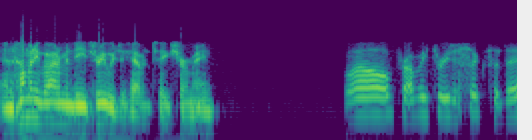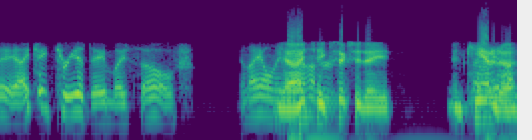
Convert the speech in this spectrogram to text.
And how many vitamin D3 would you have to take, Charmaine? Well, probably three to six a day. I take three a day myself, and I only yeah, I take six a day. In Canada,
